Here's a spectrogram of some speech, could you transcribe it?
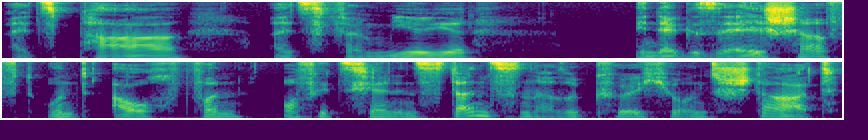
als Paar, als Familie in der Gesellschaft und auch von offiziellen Instanzen, also Kirche und Staat,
